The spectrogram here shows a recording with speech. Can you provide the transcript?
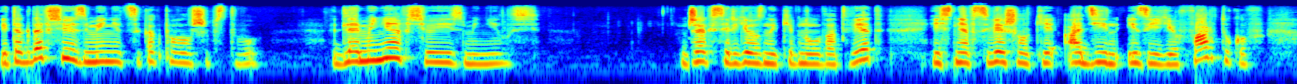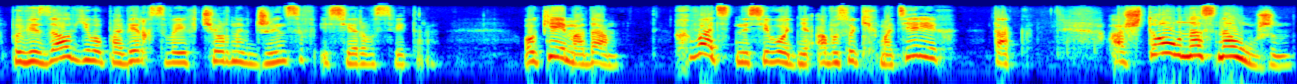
и тогда все изменится, как по волшебству. Для меня все и изменилось. Джек серьезно кивнул в ответ и, сняв с вешалки один из ее фартуков, повязал его поверх своих черных джинсов и серого свитера. «Окей, мадам, хватит на сегодня о высоких материях. Так, а что у нас на ужин?»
